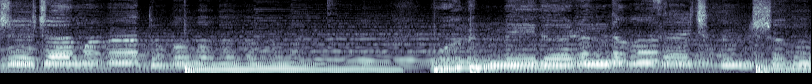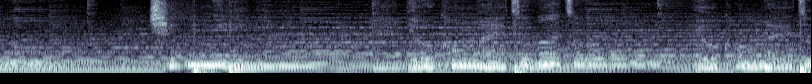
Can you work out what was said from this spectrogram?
是这么多，我们每个人都在承受，请你有空来坐坐，有空来坐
